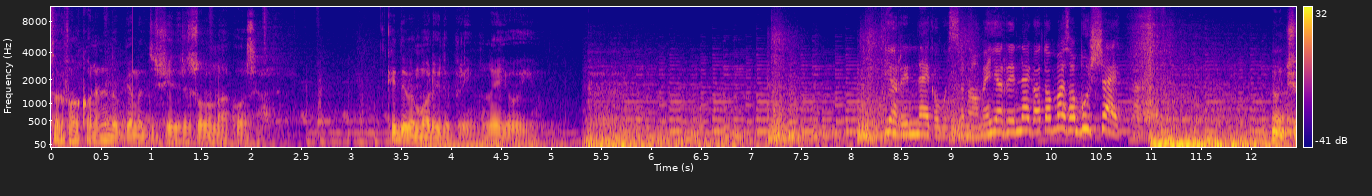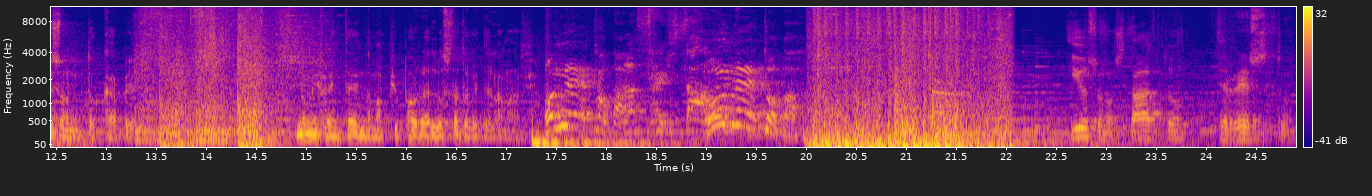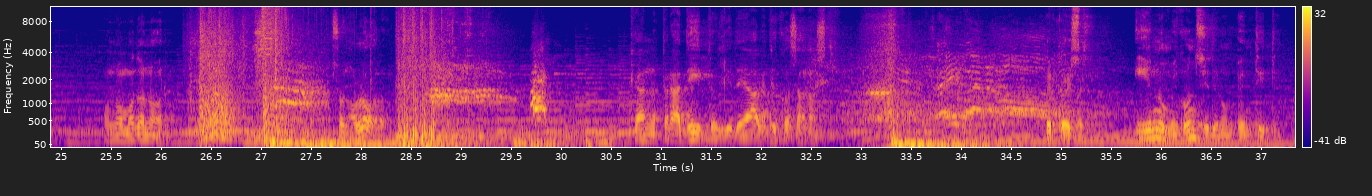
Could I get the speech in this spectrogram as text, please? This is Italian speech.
Dottor Falcone, noi dobbiamo decidere solo una cosa. Chi deve morire prima, lei o io? Io rinnego questo nome, io rinnego Tommaso Buscetta. Non ci sono intoccabili. Non mi fraintenda, ma ho più paura dello Stato che della mafia. Onnetopa! Sei stato! Onnetopa! Io sono stato e resto un uomo d'onore. Sono loro che hanno tradito gli ideali di Cosa Nostra. Per questo io non mi considero un pentito.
